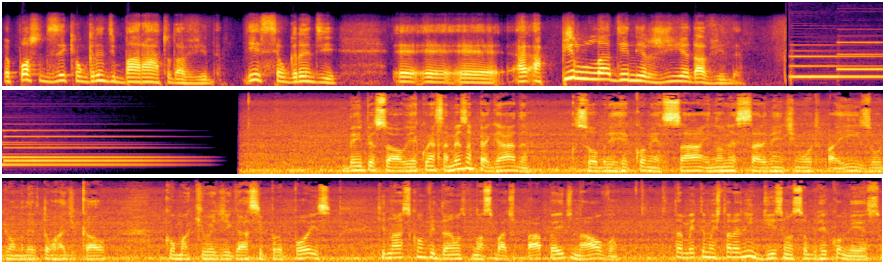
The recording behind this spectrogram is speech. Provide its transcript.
eu posso dizer que é o grande barato da vida. Esse é o grande, é, é, é, a, a pílula de energia da vida. Bem, pessoal, e é com essa mesma pegada sobre recomeçar e não necessariamente em outro país ou de uma maneira tão radical como a que o Edgar se propôs, que nós convidamos para o nosso bate-papo a Ednalva, também tem uma história lindíssima sobre recomeço.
